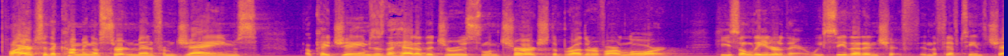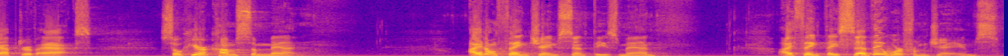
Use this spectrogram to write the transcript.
Prior to the coming of certain men from James, okay, James is the head of the Jerusalem church, the brother of our Lord. He's a leader there. We see that in, in the 15th chapter of Acts. So here comes some men. I don't think James sent these men. I think they said they were from James,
